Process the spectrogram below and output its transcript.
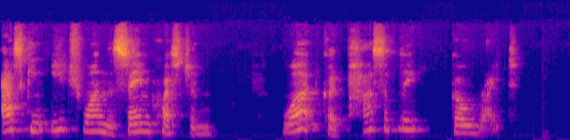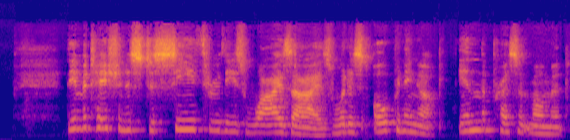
asking each one the same question What could possibly go right? The invitation is to see through these wise eyes what is opening up in the present moment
